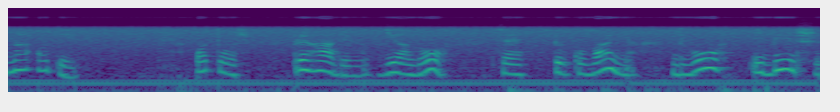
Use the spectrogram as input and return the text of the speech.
на один. Отож, пригадуємо, діалог це спілкування двох і більше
